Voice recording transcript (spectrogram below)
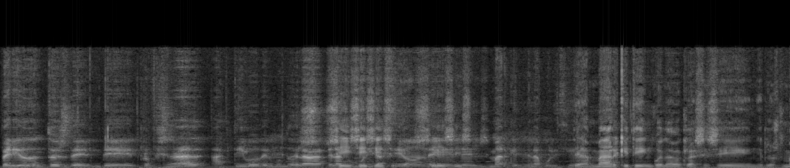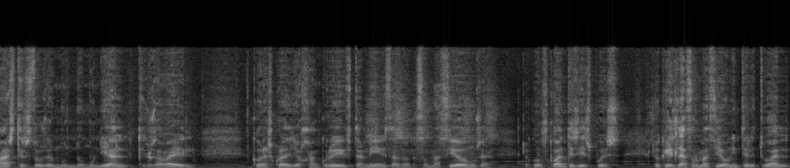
periodo entonces de, profesional activo del mundo de la, comunicación, del marketing, de la publicidad. De marketing, cuando daba clases en los másters todos del mundo mundial, que los daba él, con la escuela de Johan Cruyff también está dando formación, o sea, lo conozco antes y después. Lo que es la formación intelectual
